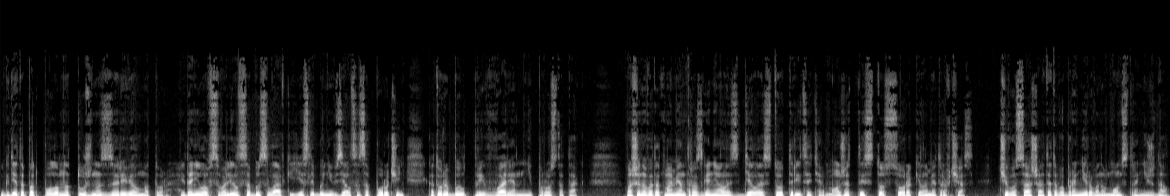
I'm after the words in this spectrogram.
Где-то под полом натужно заревел мотор, и Данилов свалился бы с лавки, если бы не взялся за поручень, который был приварен не просто так. Машина в этот момент разгонялась, делая 130, а может и 140 км в час, чего Саша от этого бронированного монстра не ждал.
